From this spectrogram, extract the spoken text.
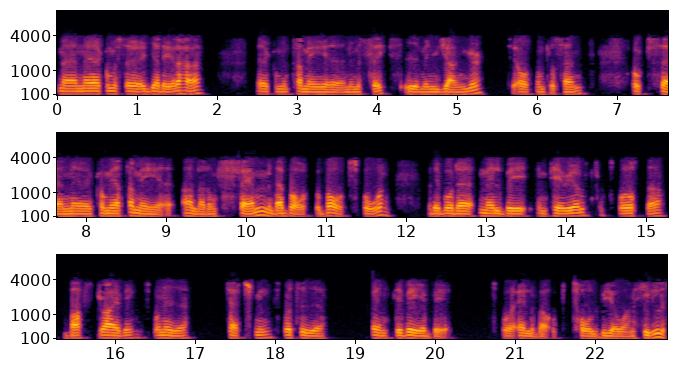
Men eh, jag kommer att gardera här. Jag kommer ta med eh, nummer 6, Even Younger, till 18 procent. Och sen eh, kommer jag ta med alla de fem där bak på bakspår. Det är både Melby Imperial, spår 8, Bus Driving, spår 9, Catch Me, spår 10, Bentley VB, spår 11 och 12 Johan Hills.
